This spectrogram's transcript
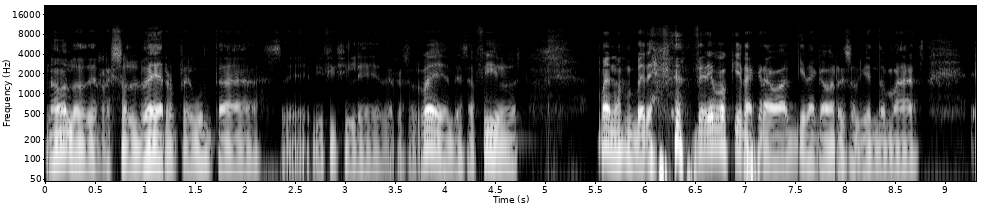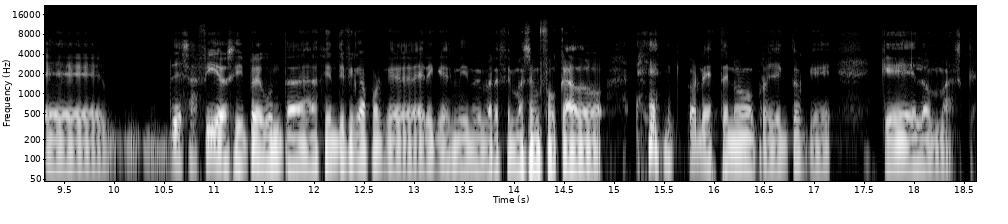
¿no? Lo de resolver preguntas eh, difíciles de resolver, desafíos. Bueno, veremos quién acaba, quién acaba resolviendo más eh, desafíos y preguntas científicas, porque Eric Smith me parece más enfocado con este nuevo proyecto que, que Elon Musk.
